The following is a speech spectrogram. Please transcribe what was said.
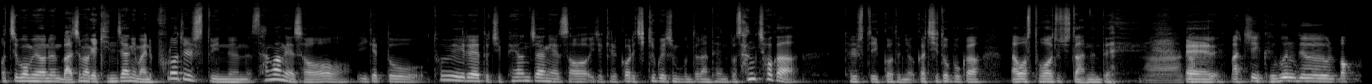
어찌 보면은 마지막에 긴장이 많이 풀어질 수도 있는 상황에서 이게 또 토요일에 또 집회 현장에서 이제 길거리 지키고 계신 분들한테는 또 상처가 될 수도 있거든요. 그러니까 지도부가 나와서 도와주지도 않는데. 아, 그러니까 예. 마치 그분들 막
